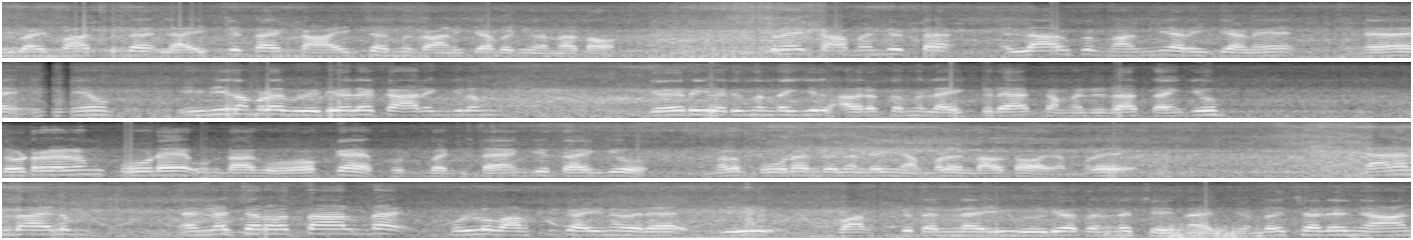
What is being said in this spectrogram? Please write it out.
ഈ ബൈപ്പാസിന്റെ ലൈറ്റ് ഇട്ട കാഴ്ച ഒന്ന് കാണിക്കാൻ പറ്റി വന്നാട്ടോ ഇത്രയും കമന്റ് ഇട്ട എല്ലാവർക്കും നന്ദി അറിയിക്കുകയാണ്. ഇനിയും ഇനി നമ്മുടെ വീഡിയോയിലേക്ക് ആരെങ്കിലും കയറി വരുന്നുണ്ടെങ്കിൽ അവരൊക്കെ ഒന്ന് ലൈക്ക് ഇടുക കമന്റ് ഇടുക. താങ്ക് യു തുടരണം കൂടെ ഉണ്ടാകും. Okay food but thank you thank you നിങ്ങൾ കൂടെ എന്തെങ്കിലും നമ്മൾ ഉണ്ടാവും കേട്ടോ നമ്മൾ ഞാൻ എന്തായാലും എൻ എച്ച് അറുപത്താറിന്റെ ഫുള്ള് വർക്ക് കഴിയുന്നവരെ ഈ വർക്ക് തന്നെ ഈ വീഡിയോ തന്നെ ചെയ്യുന്നതായിരിക്കും. എന്താ വെച്ചാൽ ഞാൻ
